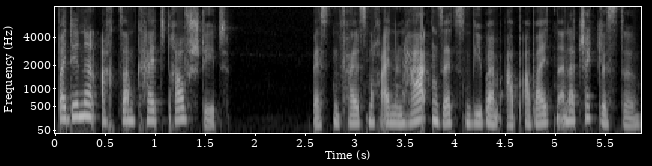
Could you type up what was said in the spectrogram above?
bei denen Achtsamkeit draufsteht. Bestenfalls noch einen Haken setzen wie beim Abarbeiten einer Checkliste.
